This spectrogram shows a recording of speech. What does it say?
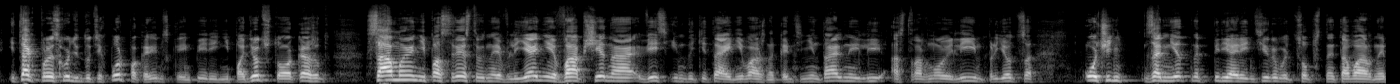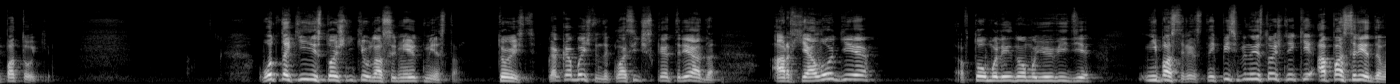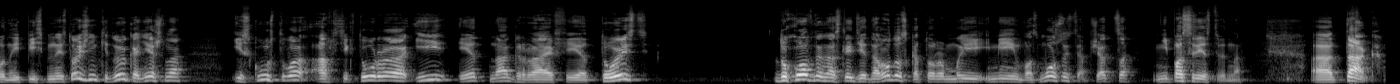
И так происходит до тех пор, пока Римская империя не падет, что окажет самое непосредственное влияние вообще на весь Индокитай, неважно, континентальный ли, островной ли, им придется очень заметно переориентировать собственные товарные потоки. Вот такие источники у нас имеют место. То есть, как обычно, это классическая триада. Археология в том или ином ее виде, непосредственные письменные источники, опосредованные письменные источники, ну и, конечно, искусство, архитектура и этнография, то есть духовное наследие народа, с которым мы имеем возможность общаться непосредственно. А, так,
